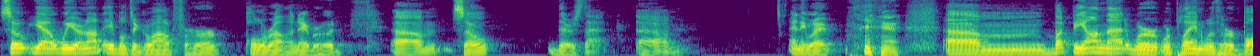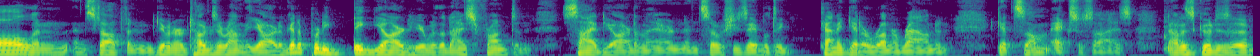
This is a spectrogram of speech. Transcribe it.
So, yeah, we are not able to go out for her pull around the neighborhood. Um, so there's that. Um, anyway, um, but beyond that, we're we're playing with her ball and and stuff, and giving her tugs around the yard. I've got a pretty big yard here with a nice front and side yard on there, and, and so she's able to kind of get a run around and get some exercise. Not as good as a,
